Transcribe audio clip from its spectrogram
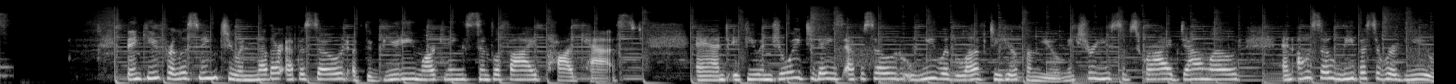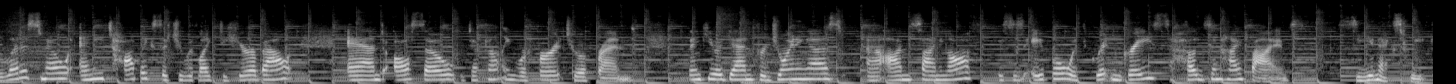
Thank you for listening to another episode of the Beauty Marketing Simplified podcast. And if you enjoyed today's episode, we would love to hear from you. Make sure you subscribe, download, and also leave us a review. Let us know any topics that you would like to hear about, and also definitely refer it to a friend. Thank you again for joining us. Uh, I'm signing off. This is April with Grit and Grace, Hugs and High Fives. See you next week.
